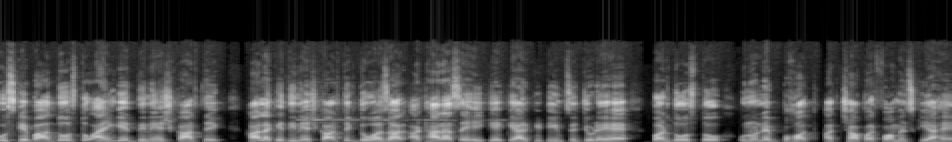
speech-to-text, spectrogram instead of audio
उसके बाद दोस्तों आएँगे दिनेश कार्तिक। हालाँकि दिनेश कार्तिक 2018 से ही केकेआर की टीम से जुड़े हैं पर दोस्तों, उन्होंने बहुत अच्छा परफॉर्मेंस किया है।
